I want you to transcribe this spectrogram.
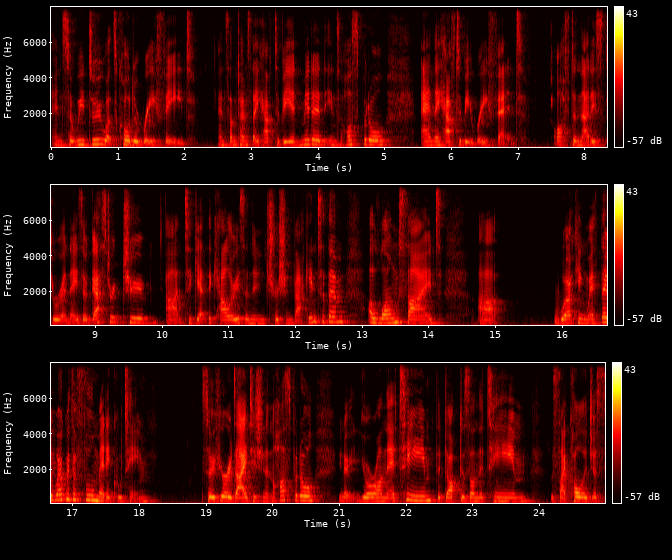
And so, we do what's called a refeed. And sometimes they have to be admitted into hospital and they have to be refed. Often that is through a nasogastric tube uh, to get the calories and the nutrition back into them, alongside uh, working with, they work with a full medical team. So if you're a dietitian in the hospital, you know, you're on their team, the doctor's on the team, the psychologist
